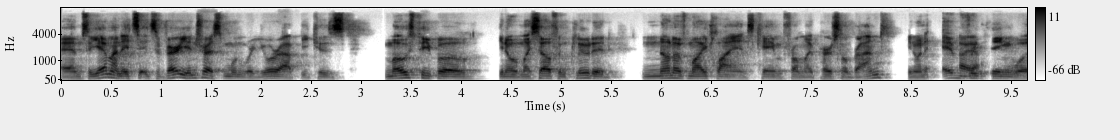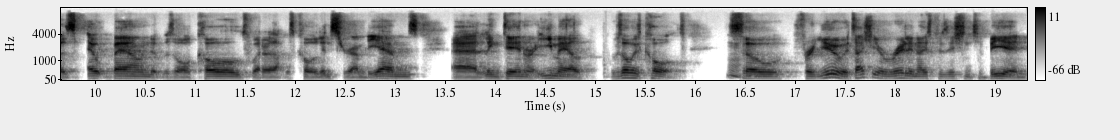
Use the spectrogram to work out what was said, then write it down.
Um, so yeah, man, it's it's a very interesting one where you're at because most people, you know, myself included, none of my clients came from my personal brand, you know, and everything oh, yeah. was outbound. It was all cold, whether that was cold Instagram DMs, uh, LinkedIn, or email. It was always cold. Mm-hmm. So for you, it's actually a really nice position to be in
